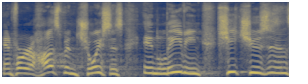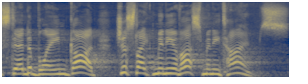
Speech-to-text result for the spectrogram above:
and for her husband's choices in leaving, she chooses instead to blame God, just like many of us many times.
